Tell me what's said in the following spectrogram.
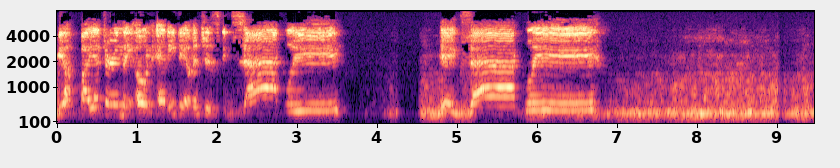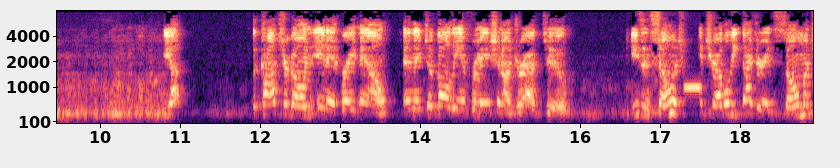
Yep, by entering they own any damages. Exactly. Exactly. Yep. The cops are going in it right now, and they took all the information on Drag too. He's in so much trouble. You guys are in so much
